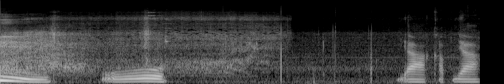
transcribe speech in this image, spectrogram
นี่โอ้ยากครับยาก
